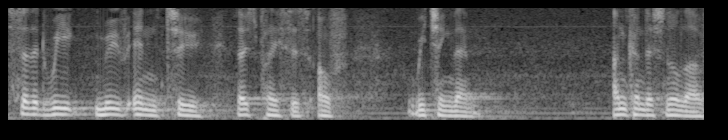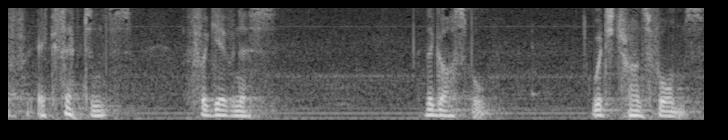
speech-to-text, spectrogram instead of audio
so that we move into those places of reaching them. Unconditional love, acceptance, forgiveness, the gospel, which transforms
